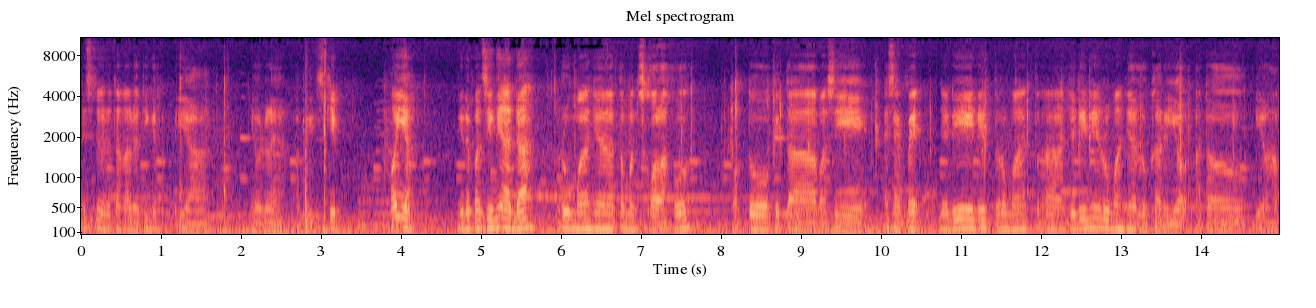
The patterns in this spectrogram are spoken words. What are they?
Ini sudah tanggal 23 iya. Ya udah ya. Oke okay, skip. Oh iya. Di depan sini ada rumahnya teman sekolahku waktu kita masih SMP jadi ini rumah uh, jadi ini rumahnya Lucario atau Ilham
